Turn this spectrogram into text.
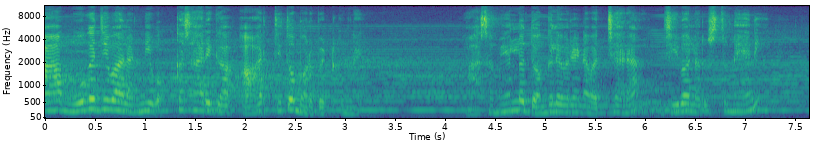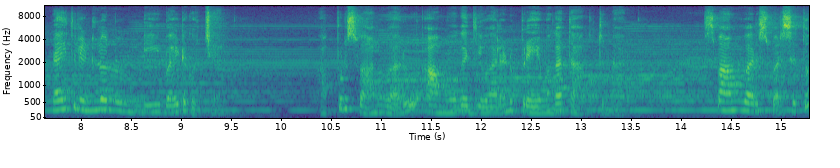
ఆ మూగజీవాలన్నీ ఒక్కసారిగా ఆర్తితో మొరపెట్టుకున్నాయి. ఆ సమయంలో దొంగలు ఎవరైనా వచ్చారా? జీవాలు అరుస్తున్నాయని రైతులు ఇంట్లో నుండి బయటకు వచ్చారు అప్పుడు స్వామివారు ఆ మూగజీవాలను ప్రేమగా తాకుతున్నారు. స్వామివారి స్పర్శతో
